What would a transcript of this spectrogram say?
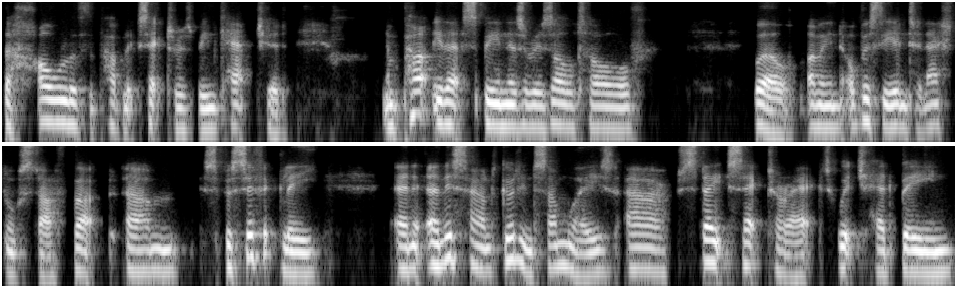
the whole of the public sector has been captured. And partly that's been as a result of, well, I mean, obviously international stuff, but um, specifically and, and this sounds good in some ways, our State Sector Act, which had been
